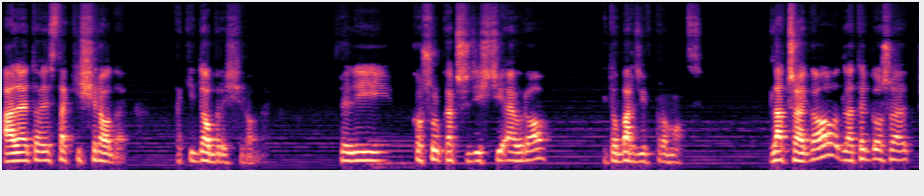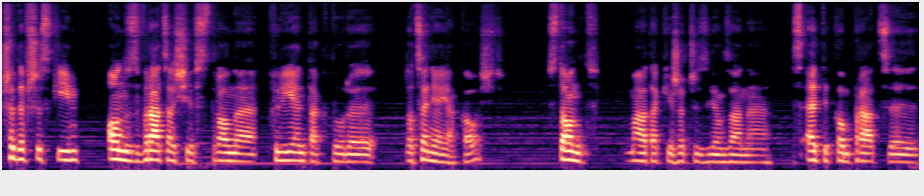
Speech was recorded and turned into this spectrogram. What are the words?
ale to jest taki środek, taki dobry środek. Czyli koszulka 30 euro i to bardziej w promocji. Dlaczego? Dlatego, że przede wszystkim on zwraca się w stronę klienta, który docenia jakość. Stąd ma takie rzeczy związane z etyką pracy,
